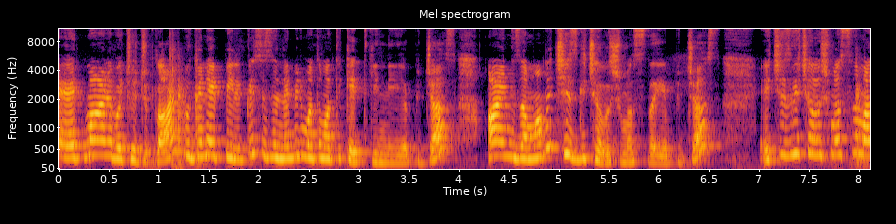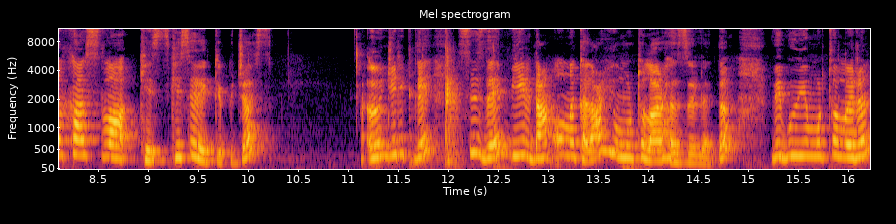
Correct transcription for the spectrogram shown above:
Evet merhaba çocuklar. Bugün hep birlikte sizinle bir matematik etkinliği yapacağız. Aynı zamanda çizgi çalışması da yapacağız. E, çizgi çalışmasını makasla kes, keserek yapacağız. Öncelikle size birden 10'a kadar yumurtalar hazırladım. Ve bu yumurtaların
